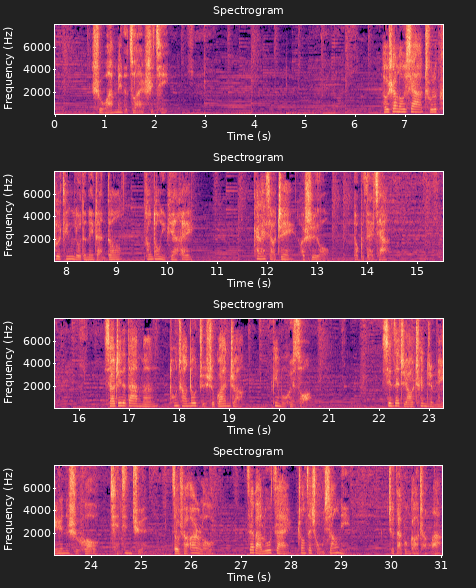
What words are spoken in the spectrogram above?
是完美的作案时机。楼上楼下除了客厅留的那盏灯，通通一片黑。看来小 J 和室友都不在家。小 J 的大门通常都只是关着，并不会锁。现在只要趁着没人的时候潜进去，走上二楼，再把撸仔装在宠物箱里，就大功告成了。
